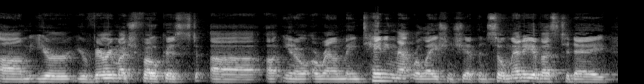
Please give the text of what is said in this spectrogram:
um, you're you're very much focused, uh, uh, you know, around maintaining that relationship. And so many of us today,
